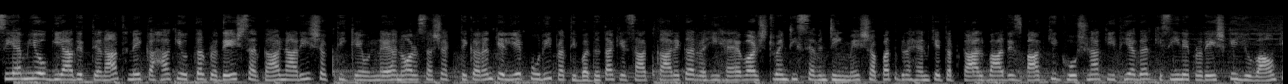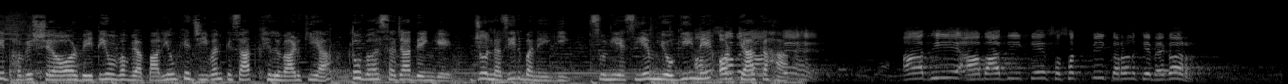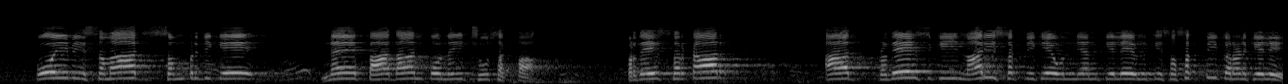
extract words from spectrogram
CM Yogi Adityanath ने कहा कि उत्तर प्रदेश सरकार नारी शक्ति के उन्नयन और सशक्तिकरण के लिए पूरी प्रतिबद्धता के साथ कार्य कर रही है। वर्ष 2017 में शपथ ग्रहण के तत्काल बाद इस बात की घोषणा की थी। अगर किसी ने प्रदेश के युवाओं के भविष्य और बेटियों व व्यापारियों के जीवन के साथ खिलवाड़ किया तो वह सजा देंगे जो नजीर बनेगी। सुनिए सीएम योगी ने और क्या कहा। आधी आबादी के सशक्तिकरण के बगैर कोई भी समाज समृद्धि के नए पायदान को नहीं छू सकता। प्रदेश सरकार आज प्रदेश की नारी शक्ति के उन्नयन के लिए, उनके सशक्तिकरण के लिए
